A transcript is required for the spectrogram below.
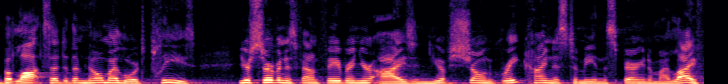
But Lot said to them, No, my lords, please. Your servant has found favor in your eyes, and you have shown great kindness to me in the sparing of my life.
